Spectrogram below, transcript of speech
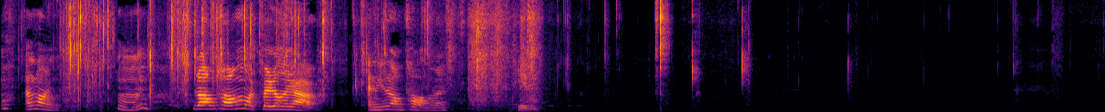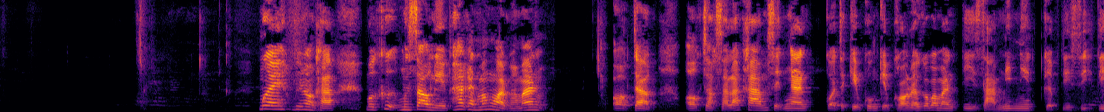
อื้ออร่อยหืมลองท้องหมดไปเลยอะ อันนี้ลองท้องนะทิม เมื่อยพี่น้องครับเมื่อคือมือเศร้านี่พากันมาหอดประมาณออกจากออกจากสารคามเสร็จงานกว่าจะเก็บคงเก็บของแล้วก็ประมาณตีสามนิดๆเกือบตีสี่ตี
